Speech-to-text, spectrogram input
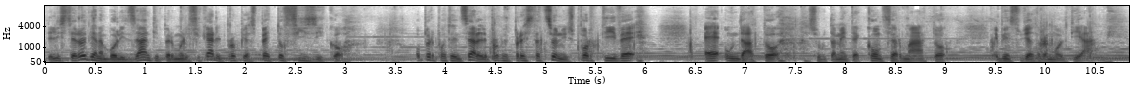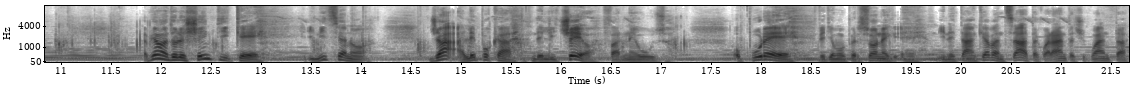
degli steroidi anabolizzanti per modificare il proprio aspetto fisico o per potenziare le proprie prestazioni sportive è un dato assolutamente confermato e ben studiato da molti anni. Abbiamo adolescenti che iniziano già all'epoca del liceo a farne uso Oppure vediamo persone eh, in età anche avanzata, 40, 50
